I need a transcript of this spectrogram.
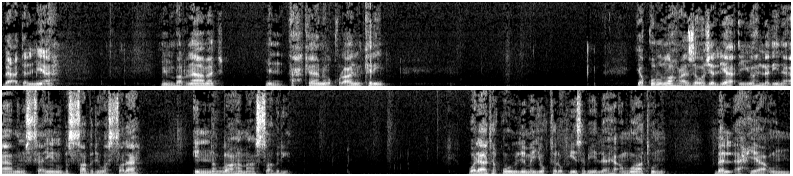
بعد المئة من برنامج من أحكام القرآن الكريم. يقول الله عز وجل يا أيها الذين آمنوا استعينوا بالصبر والصلاة إن الله مع الصابرين. ولا تقولوا لمن يقتل في سبيل الله أموات بل أحياء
